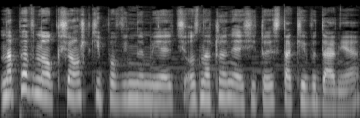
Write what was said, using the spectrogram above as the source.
na pewno książki powinny mieć oznaczenia, jeśli to jest takie wydanie,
